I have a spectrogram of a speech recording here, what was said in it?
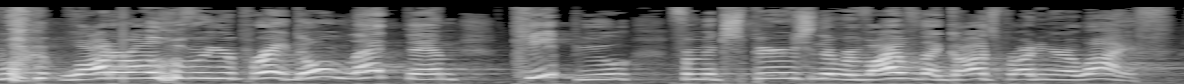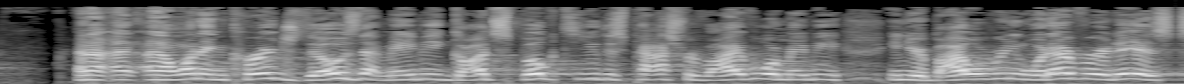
water all over your parade. Don't let them keep you from experiencing the revival that God's brought in your life. And I, and I want to encourage those that maybe God spoke to you this past revival, or maybe in your Bible reading, whatever it is,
